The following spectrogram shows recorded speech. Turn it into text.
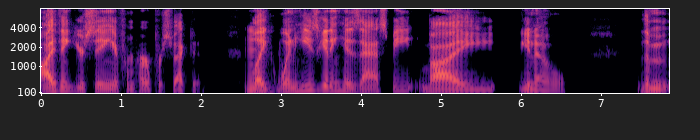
i think you're seeing it from her perspective mm. like when he's getting his ass beat by you know the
